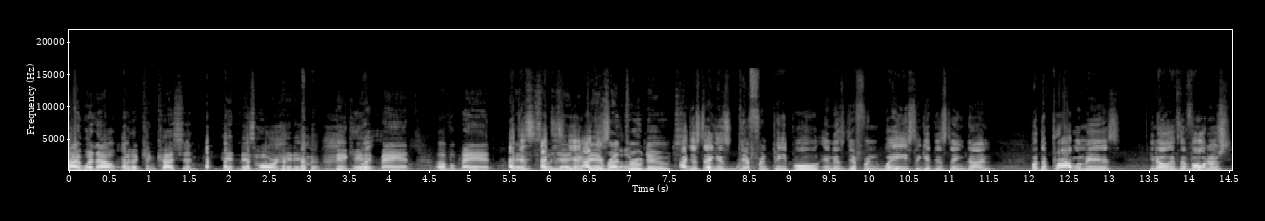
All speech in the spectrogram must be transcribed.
I went out with a concussion, hitting this hard-hitted, big-headed man of a man. I just- so I just- yeah, yeah, you I did just- run uh, through dudes. I just think it's different people and there's different ways to get this thing done. But the problem is, you know, if the voters,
